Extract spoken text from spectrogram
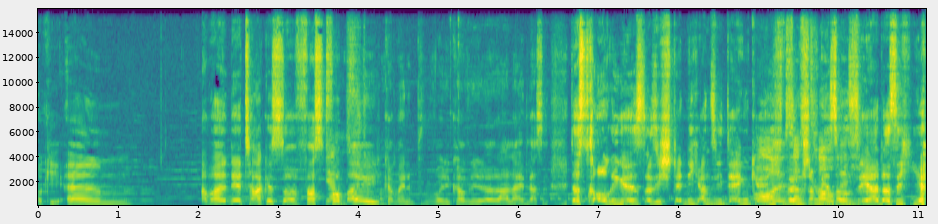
Okay, ähm. Aber der Tag ist fast Ja, vorbei. Ich kann meine Pokémon wieder allein lassen. Das Traurige ist, dass ich ständig an sie denke. Oh, ich wünsche mir so sehr, dass ich ihr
